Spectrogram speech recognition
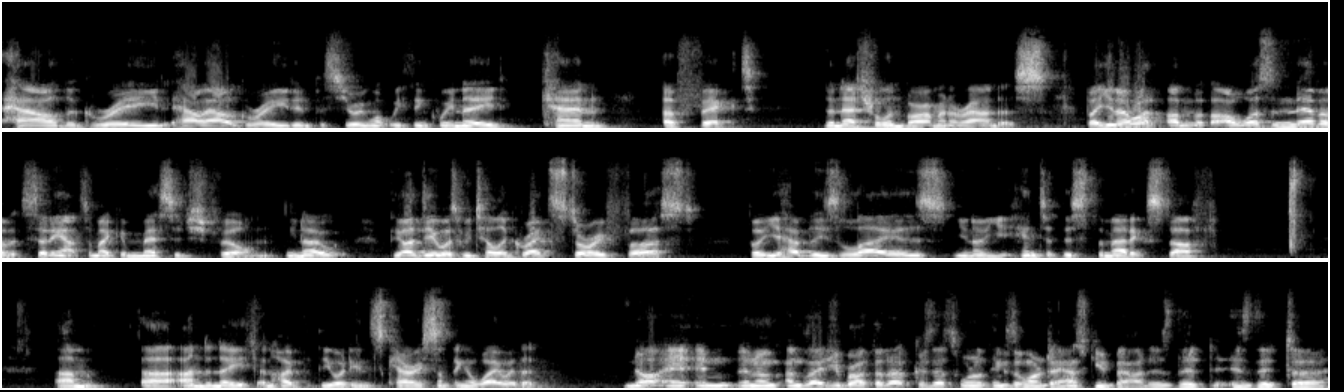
how the greed, how our greed in pursuing what we think we need can affect the natural environment around us. But you know what? I'm, I was never setting out to make a message film. You know, the idea was we tell a great story first but you have these layers. You know, you hint at this thematic stuff um, uh, underneath and hope that the audience carries something away with it. No, and and I'm, glad you brought that up because that's one of the things I wanted to ask you about. Is that is that uh,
